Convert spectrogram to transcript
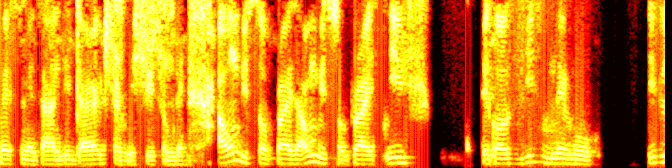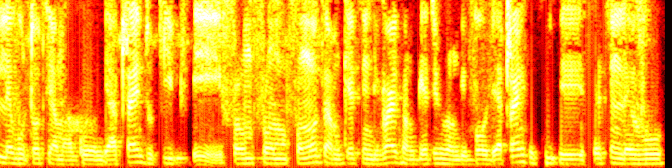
investment and the direction choose from there. I won't be surprised. I won't be surprised if because this level this level Tottenham are going, they are trying to keep a from from from what I'm getting, the vibe I'm getting from the board, they are trying to keep a certain level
